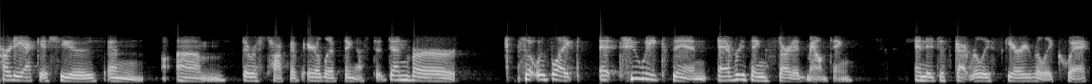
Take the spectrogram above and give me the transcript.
cardiac issues and um, there was talk of airlifting us to Denver. So it was like at two weeks in, everything started mounting and it just got really scary really quick.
